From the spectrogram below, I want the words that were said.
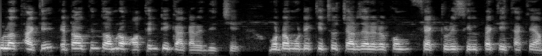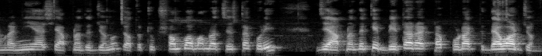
গুলা থাকে, এটাও কিন্তু আমরা অথেন্টিক আকারে দিচ্ছি। মোটামুটি কিছু চার্জার এরকম ফ্যাক্টরি সিল প্যাকেই থাকে, আমরা নিয়ে আসি আপনাদের জন্য। যতটুকু সম্ভব আমরা চেষ্টা করি যে আপনাদেরকে বেটার একটা প্রোডাক্ট দেওয়ার জন্য।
